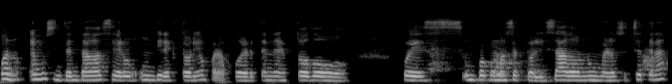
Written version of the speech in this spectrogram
bueno, hemos intentado hacer un directorio para poder tener todo pues un poco más actualizado, números, etcétera,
